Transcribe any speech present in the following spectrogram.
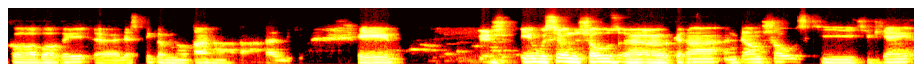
corroborer euh, l'esprit communautaire dans, le milieu. Et, et aussi une chose, un grand, une grande chose qui, qui vient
